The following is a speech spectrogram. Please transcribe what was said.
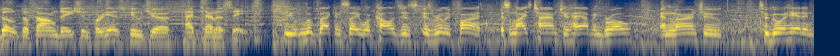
built a foundation for his future at Tennessee. You look back and say, well, college is, is really fun. It's a nice time to have and grow and learn to, to go ahead and,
